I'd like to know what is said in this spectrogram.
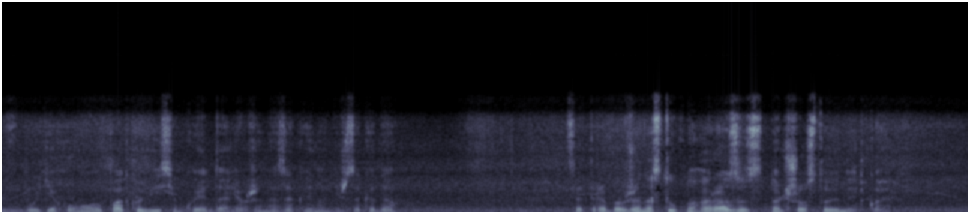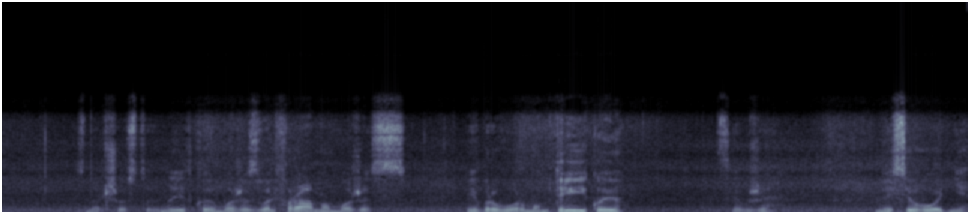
В будь-якому випадку вісімку я далі вже не закинув, ніж закидав. Це треба вже наступного разу з 0,6 ниткою. З 0,6 ниткою, може з вольфрамом, може з вібровормом трійкою. Це вже не сьогодні.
